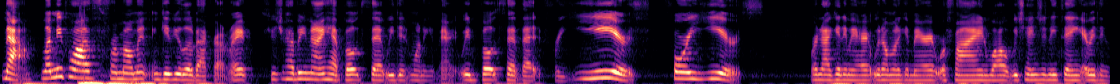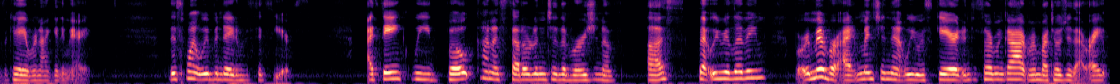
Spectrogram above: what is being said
Now, let me pause for a moment and give you a little background, right? Future hubby and I had both said we didn't want to get married. We both said that for years, for years, we're not getting married. We don't want to get married. We're fine. While we change anything, everything's okay. We're not getting married this point, we've been dating for six years. I think we both kind of settled into the version of us that we were living. But remember, I mentioned that we were scared into serving God. Remember, I told you that, right?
